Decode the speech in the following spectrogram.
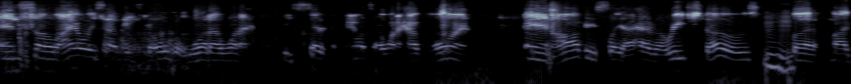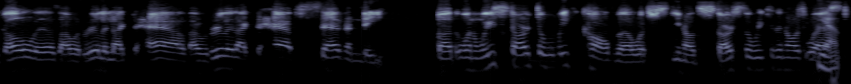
And so I always have these goals of what I want to have, these certain amounts I want to have won. And obviously, I haven't reached those. Mhm. But my goal is I would really like to have, I would really like to have 70. But when we start the week of Caldwell, which, you know, starts the week of the Northwest,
